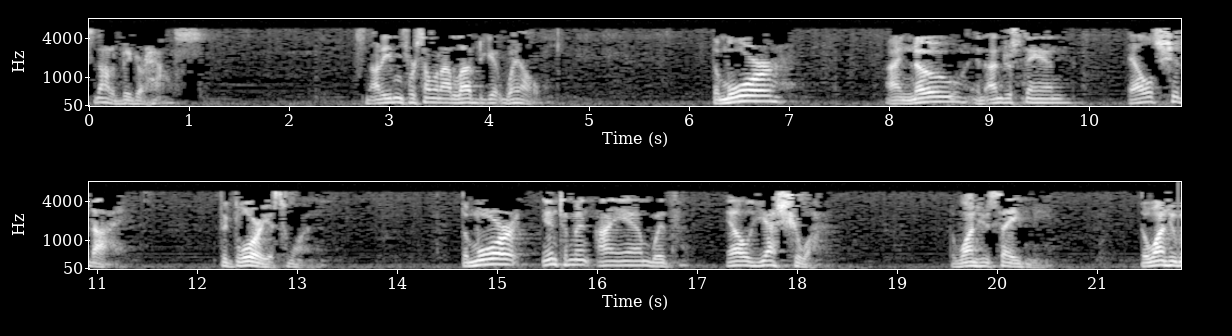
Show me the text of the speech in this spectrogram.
It's not a bigger house. It's not even for someone I love to get well. The more I know and understand El Shaddai, the glorious one, the more intimate I am with El Yeshua, the one who saved me, the one who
